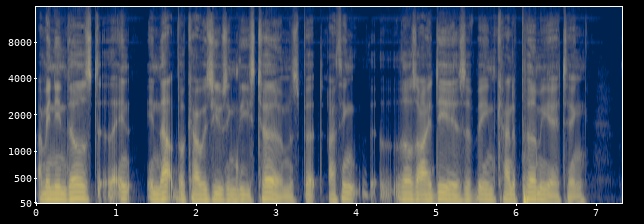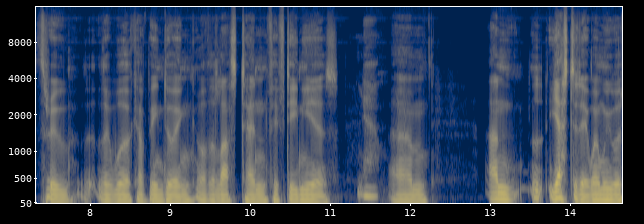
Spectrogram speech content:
I mean, in those, in, in that book, I was using these terms, but I think th- those ideas have been kind of permeating through the work I've been doing over the last 10, 15 years. Yeah. Um, and l- yesterday, when we were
